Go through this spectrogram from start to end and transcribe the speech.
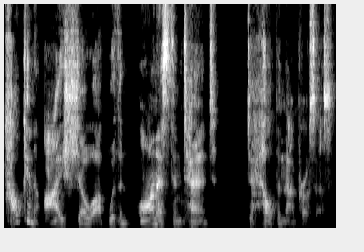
how can I show up with an honest intent to help in that process?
